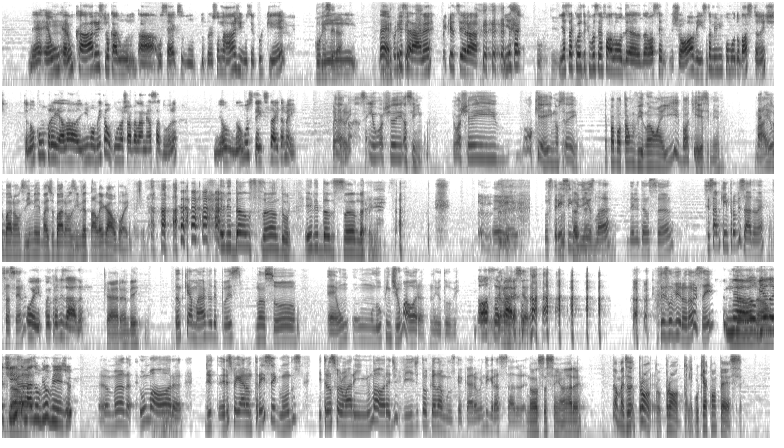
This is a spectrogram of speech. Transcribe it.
Né? É um, Uhum. Era um cara, eles trocaram a- o sexo do, do personagem, não sei porquê. Por que e... será? É, por que será, né? Por que será? E essa, Por quê? e essa coisa que você falou da- dela ser jovem, isso também me incomodou bastante. Que eu não comprei ela em momento algum, eu achava ela ameaçadora. Eu não gostei disso daí também. Continue. É, assim, eu achei, assim, eu achei ok, não sei. É pra botar um vilão aí, bote esse mesmo. Mas eu- o Barão Zimmer, mas o Barão Zimmer tá legal, boy. ele dançando, ele dançando. Os três Puta segundinhos lá, dele dançando. Você sabe que é improvisado, né? Essa cena. Foi, foi improvisada. Caramba, hein? Tanto que a Marvel depois lançou é, um, um looping de uma hora no YouTube. no Nossa, cara. Vocês não viram, não, isso aí? Não, Não, eu vi a não, notícia, não. mas não vi o vídeo. É, Mano, uma hora. de- Eles pegaram três segundos e transformaram em uma hora de vídeo tocando a música, cara. Muito engraçado, velho. Nossa senhora. Não, mas é, pronto, pronto. O que acontece?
